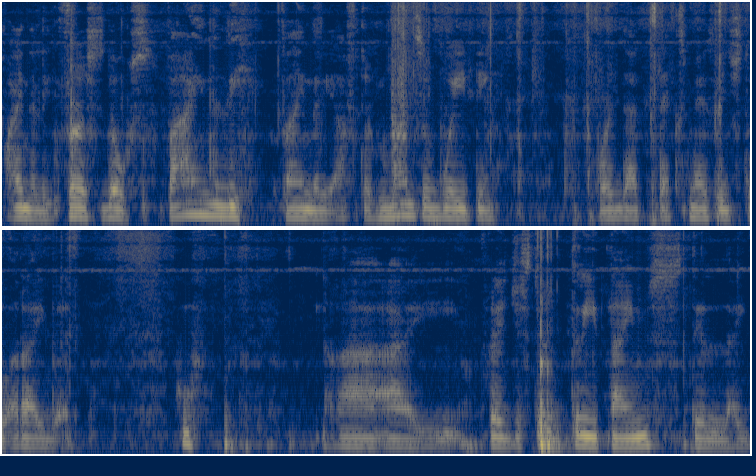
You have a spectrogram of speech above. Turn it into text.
Finally first dose. Finally finally after months of waiting for that text message to arrive at. I registered three times till like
